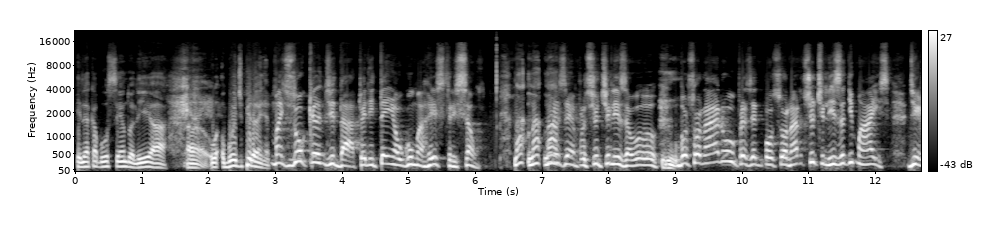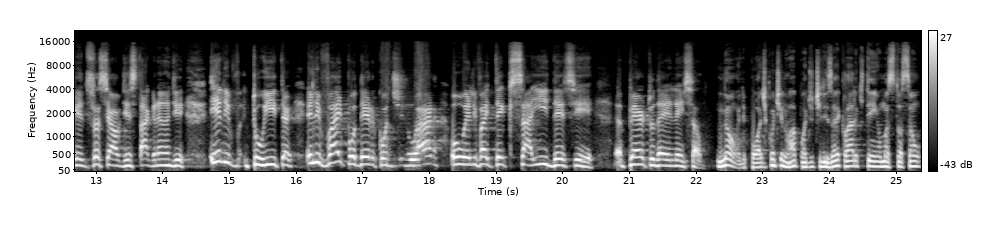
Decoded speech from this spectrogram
Ele acabou sendo ali a, a, o, boi de piranha. Mas o candidato, ele tem alguma restrição? Na, na, na... Por exemplo, se utiliza o, o, Bolsonaro, o presidente Bolsonaro se utiliza demais de rede social, de Instagram, de ele Twitter, ele vai poder continuar ou ele vai ter que sair desse eh, perto da eleição? Não, ele pode continuar, pode utilizar. É claro que tem uma situação,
